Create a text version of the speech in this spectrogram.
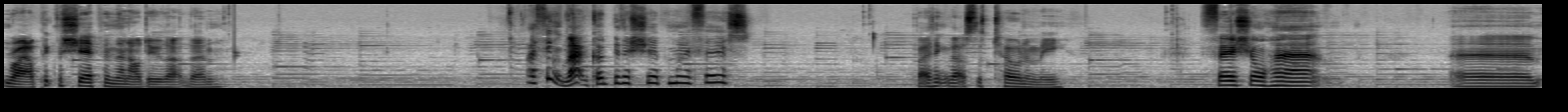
Right, I'll pick the shape and then I'll do that then. I think that could be the shape of my face. But I think that's the tone of me. Facial hair. Um,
